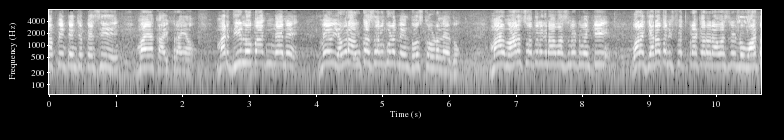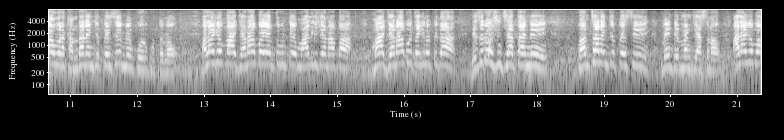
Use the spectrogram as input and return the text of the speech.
తప్పేంటి అని చెప్పేసి మా యొక్క అభిప్రాయం. మరి దీనిలో భాగంగానే మేము ఎవరి అవకాశాలు కూడా మేము దోసుకోవడం లేదు. మా మాల సోదరులకు రావాల్సినటువంటి వాళ్ళ జనాభా నిష్పత్తి ప్రకారం రావాల్సినటువంటి వాటా వాళ్ళకి అందాలని చెప్పేసి మేము కోరుకుంటున్నాం. అలాగే మా జనాభా ఎంత ఉంటే మాదిరి జనాభా. మా జనాభా తగినట్టుగా రిజర్వేషన్ శాతాన్ని పంచాలని చెప్పేసి మేము డిమాండ్ చేస్తున్నాం. అలాగే మా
